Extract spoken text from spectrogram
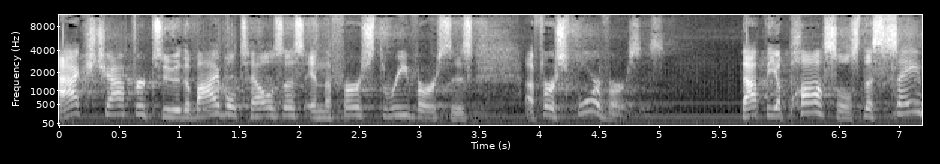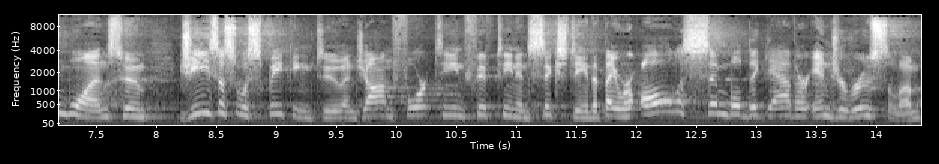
Acts chapter 2, the Bible tells us in the first three verses, uh, first four verses, that the apostles, the same ones whom Jesus was speaking to in John 14, 15, and 16, that they were all assembled together in Jerusalem,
